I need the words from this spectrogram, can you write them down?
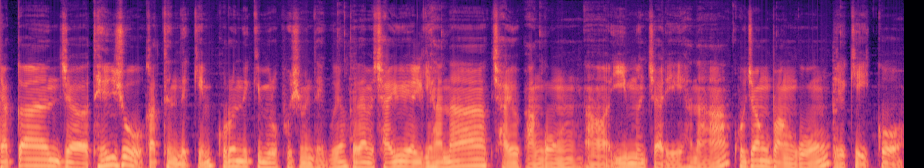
약간 저 덴쇼 같은 느낌 그런 느낌으로 보시면 되고요. 그다음에 자유 헬기 하나, 자유 방공 어, 2문짜리 하나, 고정 방공 이렇게 있고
